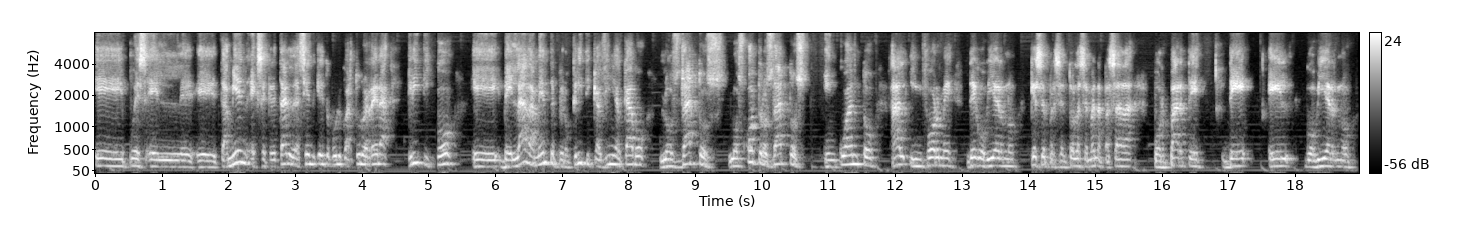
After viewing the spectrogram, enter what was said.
eh, pues el eh, también exsecretario de Hacienda y Crédito Público, Arturo Herrera, criticó eh, veladamente, pero crítica al fin y al cabo, los datos, los otros datos en cuanto al informe de gobierno que se presentó la semana pasada por parte de el gobierno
